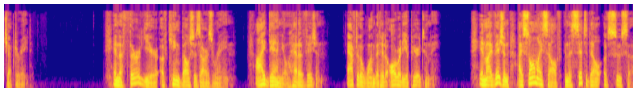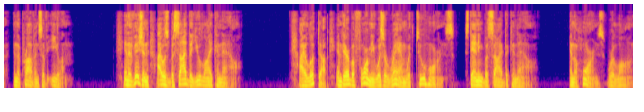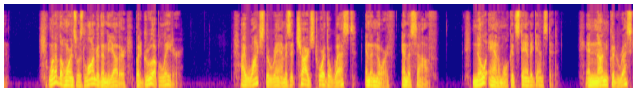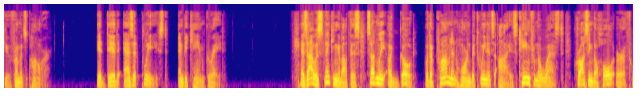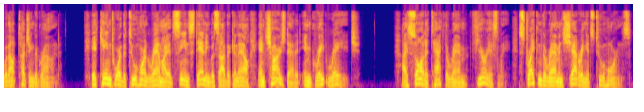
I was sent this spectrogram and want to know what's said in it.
chapter 8 in the 3rd year of king belshazzar's reign i daniel had a vision after the one that had already appeared to me. In my vision i saw myself in the citadel of susa in the province of elam. In the vision i was beside the ulai canal. I looked up and there before me was a ram with two horns standing beside the canal and the horns were long. One of the horns was longer than the other but grew up later i watched the ram as it charged toward the west and the north and the south. No animal could stand against it and none could rescue from its power. It did as it pleased and became great. As i was thinking about this suddenly a goat with a prominent horn between its eyes came from the west crossing the whole earth without touching the ground. It came toward the two-horned ram i had seen standing beside the canal and charged at it in great rage i saw it attack the ram furiously striking the ram and shattering its two horns.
